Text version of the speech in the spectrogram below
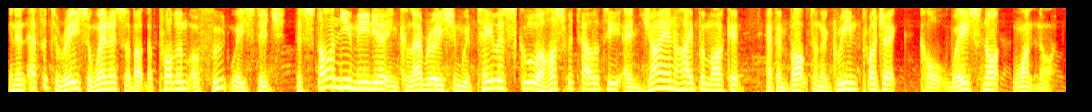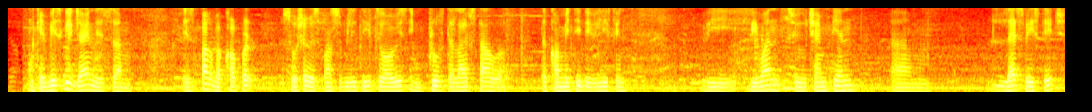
In an effort to raise awareness about the problem of food wastage, the Star New Media in collaboration with Taylor's School of Hospitality and Giant Hypermarket have embarked on a green project called Waste Not, Want Not. Okay, basically Giant is, um, is part of a corporate social responsibility to always improve the lifestyle of the community we live in. We, we want to champion um, less wastage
